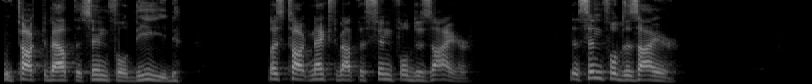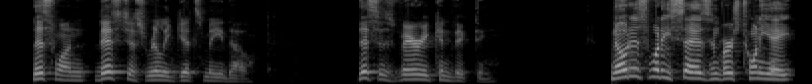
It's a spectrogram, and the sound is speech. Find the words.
we've talked about the sinful deed. Let's talk next about the sinful desire. The sinful desire. This one, this just really gets me though. This is very convicting. Notice what he says in verse 28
